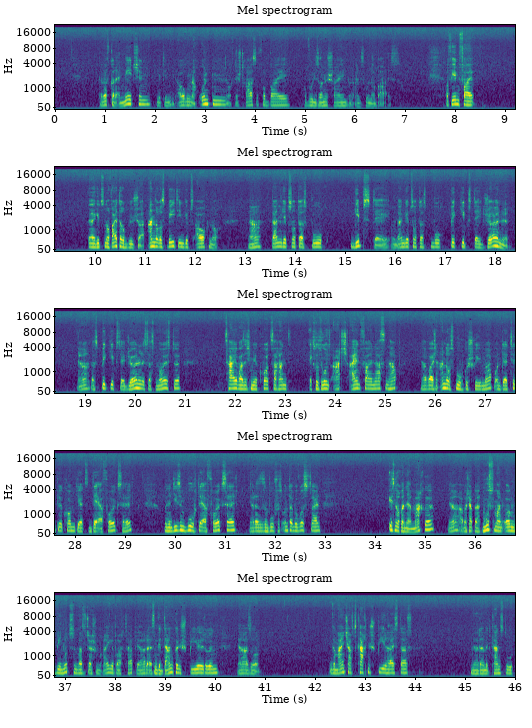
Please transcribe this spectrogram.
Da läuft gerade ein Mädchen mit den Augen nach unten auf der Straße vorbei, obwohl die Sonne scheint und alles wunderbar ist. Auf jeden Fall äh, gibt es noch weitere Bücher. Anderes B-Team gibt es auch noch. Ja, dann gibt es noch das Buch Gibbs Day. Und dann gibt es noch das Buch Big Gibbs Day Journal. Ja, das Big Gibbs Day Journal ist das neueste Teil, was ich mir kurzerhand explosionsartig einfallen lassen habe, ja, weil ich ein anderes Buch geschrieben habe und der Titel kommt jetzt Der Erfolgsheld. Und in diesem Buch Der Erfolgsheld, ja, das ist ein Buch fürs Unterbewusstsein, ist noch in der Mache, ja, aber ich habe gedacht, muss man irgendwie nutzen, was ich da schon reingebracht habe, ja, da ist ein Gedankenspiel drin, ja, also ein Gemeinschaftskartenspiel heißt das, ja, damit kannst du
